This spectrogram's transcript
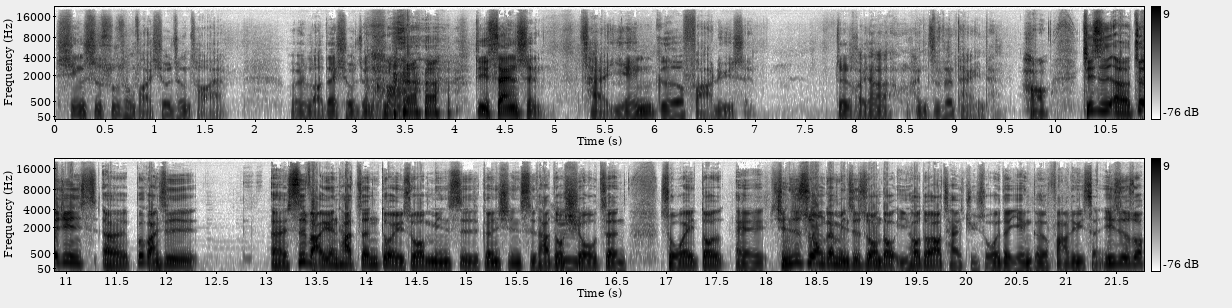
刑事诉讼法修正草案，我老在修正啊。第三审采严格法律审，这个好像很值得谈一谈。好，其实呃，最近呃，不管是呃司法院，它针对说民事跟刑事，它都嗯修正所谓都诶、刑事诉讼跟民事诉讼都以后都要采取所谓的严格法律审，意思是说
